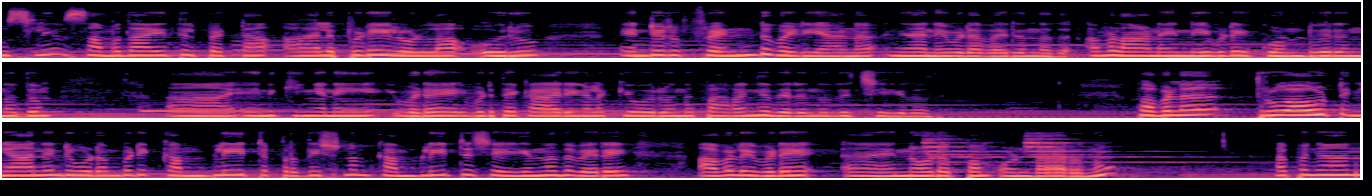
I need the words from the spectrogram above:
മുസ്ലിം സമുദായത്തിൽപ്പെട്ട ആലപ്പുഴയിലുള്ള ഒരു എന്റെ ഒരു ഫ്രണ്ട് വഴിയാണ് ഞാൻ ഇവിടെ വരുന്നത്. അവളാണ് എന്നെ ഇവിടെ കൊണ്ടുവരുന്നതും എനിക്കിങ്ങനെ ഇവിടെ ഇവിടുത്തെ കാര്യങ്ങളൊക്കെ ഓരോന്ന് പറഞ്ഞു തരുന്നത് ചെയ്തത്. അപ്പോൾ അവൾ ത്രൂ ഔട്ട് ഞാൻ എന്റെ ഉടമ്പടി കംപ്ലീറ്റ് പ്രദക്ഷിണം കംപ്ലീറ്റ് ചെയ്യുന്നത് വരെ അവൾ ഇവിടെ എന്നോടൊപ്പം ഉണ്ടായിരുന്നു. അപ്പോൾ ഞാൻ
